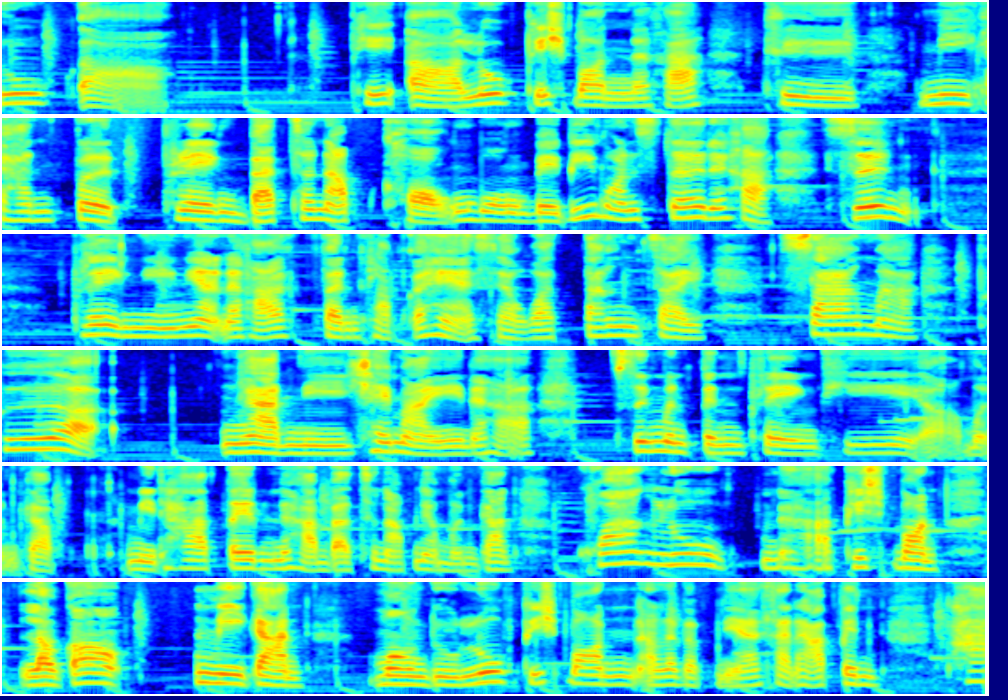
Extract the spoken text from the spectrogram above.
ลูกลูกพิชบอลนะคะ คือมีการเปิดเพลง Battle Up ของวง Baby Monster ด้วยค่ะ ซึ่งเพลงนี้เนี่ยนะคะ แฟนคลับก็แห่แซวว่าตั้งใจสร้างมาเพื่องานนี้ใช่ไหมนะคะ ซึ่งมันเป็นเพลงที่เหมือนกับมีท่าเต้นนะคะแบทชนับเนี่ยเหมือนกันคว้างลูกนะคะพิชบอลแล้วก็มีการมองดูลูกพิชบอลอะไรแบบนี้ค่ะนะคะเป็นท่า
